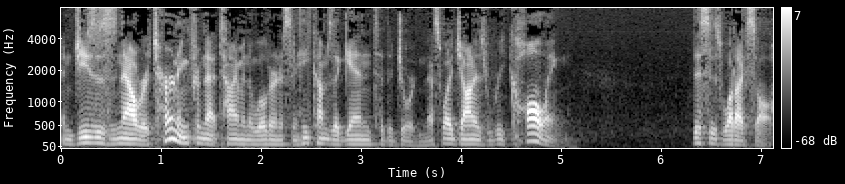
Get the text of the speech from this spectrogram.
And Jesus is now returning from that time in the wilderness, and he comes again to the Jordan. That's why John is recalling this is what I saw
